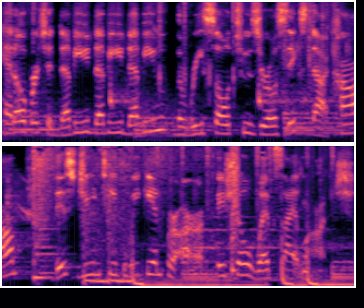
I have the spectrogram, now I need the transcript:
Head over to www.theresole206.com this Juneteenth weekend for our official website launch.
